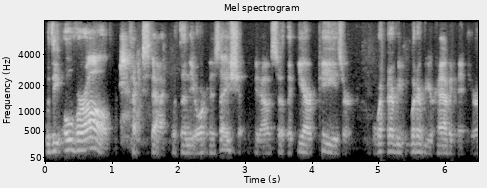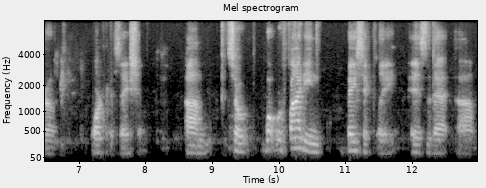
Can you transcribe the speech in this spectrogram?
with the overall tech stack within the organization. You know, so the ERPs or whatever whatever you're having in your own organization. Um, so what we're finding basically is that um,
